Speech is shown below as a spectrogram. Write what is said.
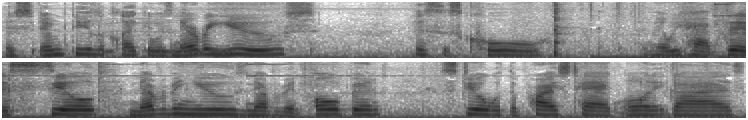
It's empty. looked like it was never used. This is cool. And then we have this sealed, never been used, never been opened. Still with the price tag on it, guys.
